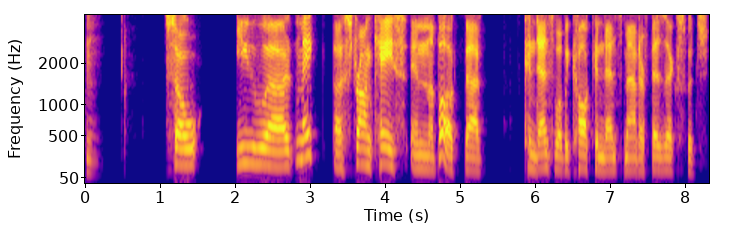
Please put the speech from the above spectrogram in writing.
Hmm. So you uh, make a strong case in the book that condensed what we call condensed matter physics, which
